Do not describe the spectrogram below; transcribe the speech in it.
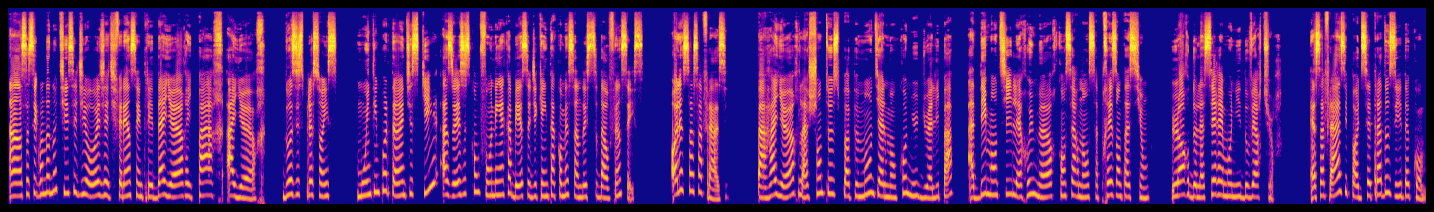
a nossa segunda notícia de hoje é a diferença entre d'ailleurs e par ailleurs, duas expressões muito importantes que às vezes confundem a cabeça de quem está começando a estudar o francês. Olha só essa frase. Par ailleurs, la chanteuse pop mondialement connue Dua Lipa a démenti les rumeurs concernant sa présentation lors de la cérémonie d'ouverture. Essa frase pode ser traduzida como:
